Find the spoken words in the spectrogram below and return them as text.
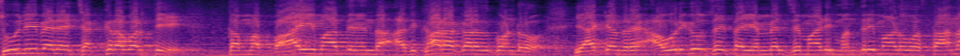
ಸೂಲಿಬೆಲೆ ಚಕ್ರವರ್ತಿ ತಮ್ಮ ಬಾಯಿ ಮಾತಿನಿಂದ ಅಧಿಕಾರ ಕಳೆದುಕೊಂಡ್ರು. ಯಾಕೆಂದ್ರೆ ಅವರಿಗೂ ಸಹಿತ ಎಂ ಎಲ್ ಸಿ ಮಾಡಿ ಮಂತ್ರಿ ಮಾಡುವ ಸ್ಥಾನ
